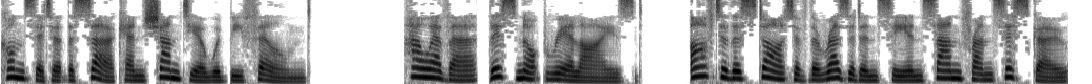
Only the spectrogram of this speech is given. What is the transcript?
concert at the Cirque en Chantier would be filmed. However, this not realized. After the start of the residency in San Francisco,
